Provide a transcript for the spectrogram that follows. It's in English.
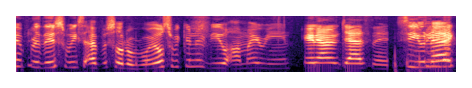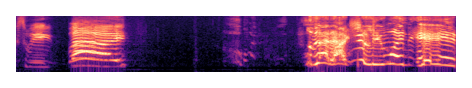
It for this week's episode of Royals Week in Review. I'm Irene. And I'm Jasmine. See you See next week. Bye. That actually went in.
